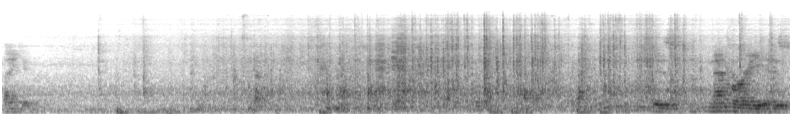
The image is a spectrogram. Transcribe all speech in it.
Thank you. his memory is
